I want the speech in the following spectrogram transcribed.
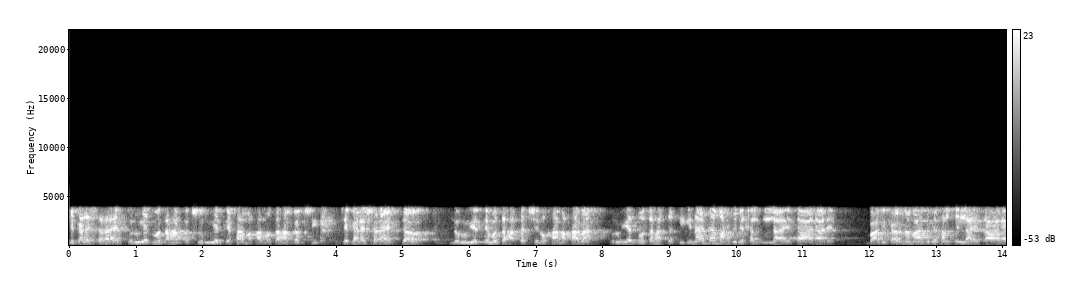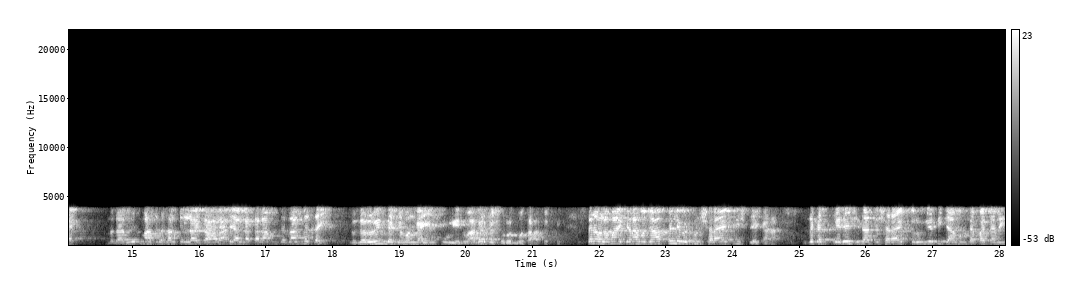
چې کله شرایط شروعیت متحقق شروعیت ته خامخا متحقق شي چې کله شرایط نرویت ته متحقق شنو خامخا به رویت متحقق کیږي نه دا محض به خلق الله تعالی بعضی کارونه ما چې خلق الله تعالی نو دا رزق ما چې خلق الله تعالی دی الله تعالی مونږ ته ځان نه کوي نو ضروري ده چې مونږ یې کوی نو اگر که شروط متحقق دي سره علماء کرام جواب کړل و ټول شرایط نشته کنه ځکه کې دې چې دا شرایط ضروري دي چې مونږ ته پته نه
